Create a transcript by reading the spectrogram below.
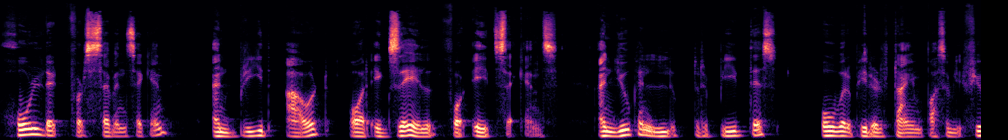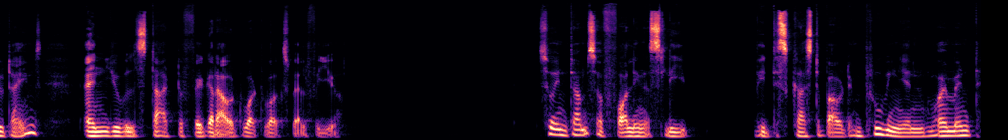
hold it for seven seconds, and breathe out or exhale for eight seconds. And you can look to repeat this over a period of time, possibly a few times, and you will start to figure out what works well for you. So, in terms of falling asleep, we discussed about improving your environment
